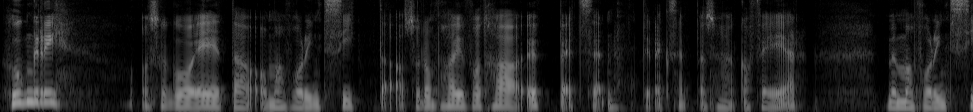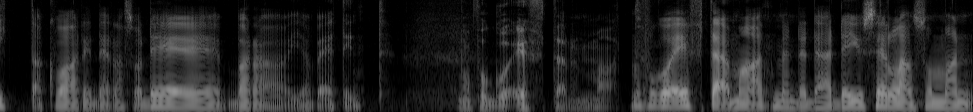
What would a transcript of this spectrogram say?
hungrig och ska gå och äta och man får inte sitta. Alltså de har ju fått ha öppet sen, till exempel så här kaféer. Men man får inte sitta kvar i deras. Och det är bara, jag vet inte. Man får gå efter mat. Man får gå efter mat, men det, där, det är ju sällan som man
